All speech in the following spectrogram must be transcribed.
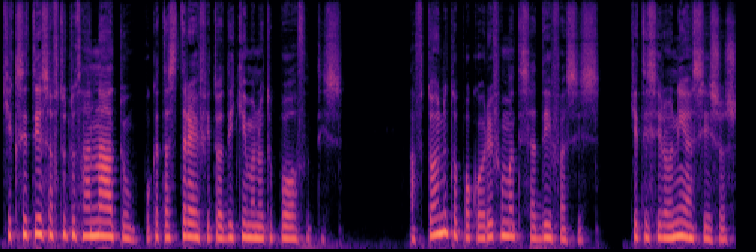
και εξαιτίας αυτού του θανάτου που καταστρέφει το αντικείμενο του πόθου της. Αυτό είναι το αποκορύφωμα της αντίφασης και της ηρωνίας ίσως.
